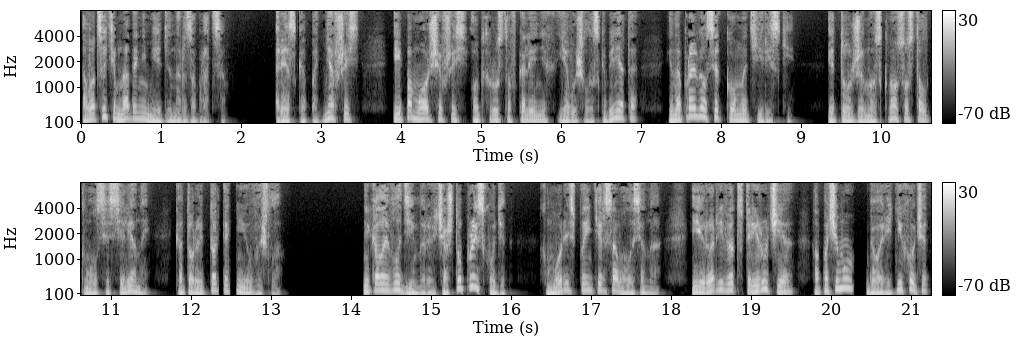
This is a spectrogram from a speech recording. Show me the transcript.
А вот с этим надо немедленно разобраться. Резко поднявшись и поморщившись от хруста в коленях, я вышел из кабинета и направился к комнате Ириски. И тут же нос к носу столкнулся с Селеной, которая только от нее вышла. «Николай Владимирович, а что происходит?» Хмурясь, поинтересовалась она. «Ира ревет в три ручья. А почему? Говорить не хочет.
